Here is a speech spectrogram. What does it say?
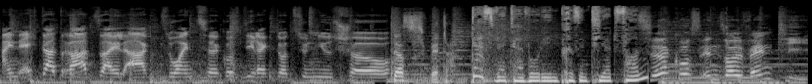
Ein echter Drahtseilakt, so ein Zirkusdirektor zur News Show. Das Wetter. Das Wetter wurde Ihnen präsentiert von Circus Insolventi.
